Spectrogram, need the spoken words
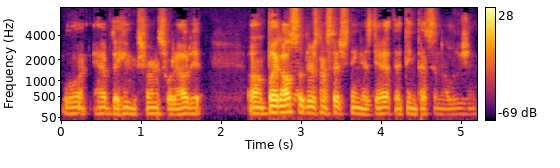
We won't have the human experience without it. Um, but also, there's no such thing as death. I think that's an illusion.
